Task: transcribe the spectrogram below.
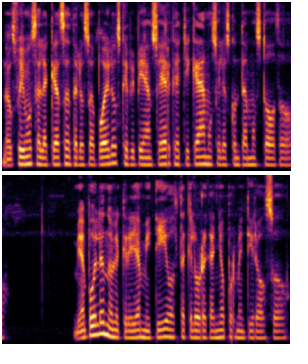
Nos fuimos a la casa de los abuelos que vivían cerca, llegamos y les contamos todo. Mi abuela no le creía a mi tío hasta que lo regañó por mentiroso.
